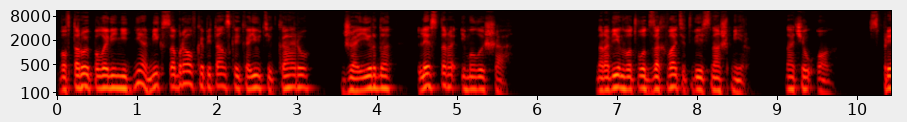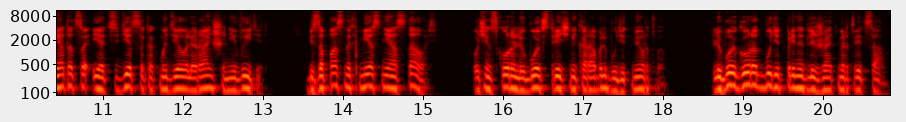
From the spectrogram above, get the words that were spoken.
Во второй половине дня Мик собрал в капитанской каюте Кайру, Джаирда, Лестера и малыша. «Наравин вот-вот захватит весь наш мир», – начал он. «Спрятаться и отсидеться, как мы делали раньше, не выйдет. Безопасных мест не осталось. Очень скоро любой встречный корабль будет мертвым. Любой город будет принадлежать мертвецам.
